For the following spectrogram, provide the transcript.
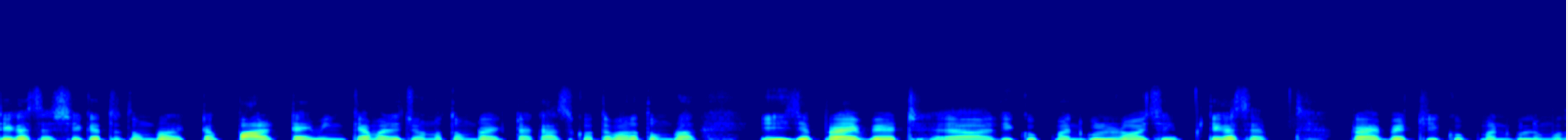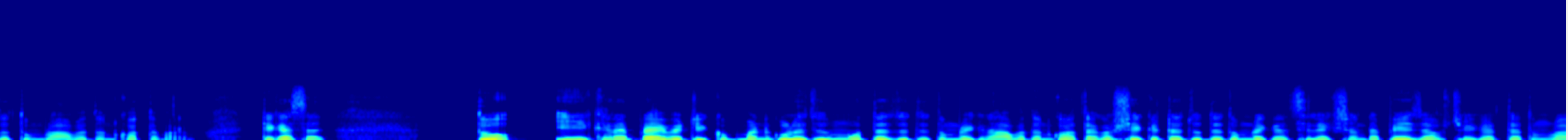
ঠিক আছে? সেক্ষেত্রে তোমরা একটা পার্ট টাইম ইনকামের জন্য তোমরা একটা কাজ করতে পারো। তোমরা এই যে প্রাইভেট রিক্রুটমেন্টগুলি রয়েছে, ঠিক আছে? প্রাইভেট রিক্রুটমেন্টগুলির মধ্যে তোমরা আবেদন করতে পারো, ঠিক আছে? তো এখানে প্রাইভেট রিক্রুটমেন্টগুলোর মধ্যে যদি তোমরা এখানে আবেদন করে থাকো, সেক্ষেত্রে যদি তোমরা এখানে সিলেকশনটা পেয়ে যাও, সেক্ষেত্রে তোমরা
